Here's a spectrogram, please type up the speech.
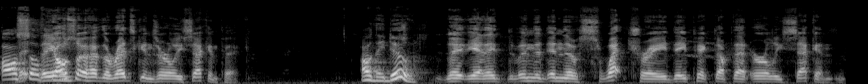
also, they, they think, also have the Redskins' early second pick. Oh, they do. They, yeah, they in the in the sweat trade they picked up that early second,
